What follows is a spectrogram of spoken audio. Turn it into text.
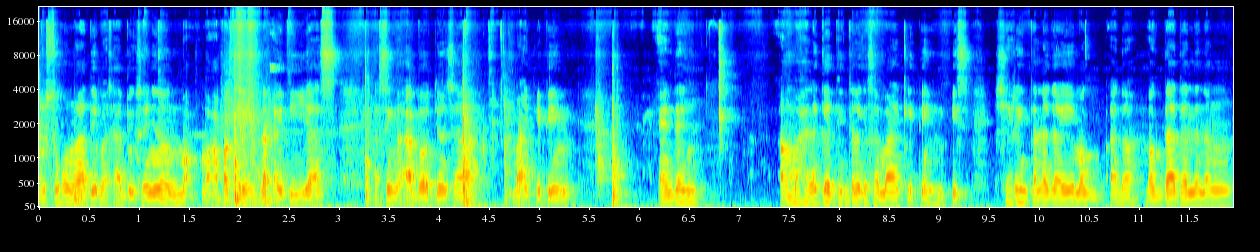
gusto ko nga 'di ba sabi ko sa inyo noon mak- makapag-create ng ideas kasi nga about yun sa marketing. And then ang mahalaga din talaga sa marketing is siya rin talaga yung mag ano magdadala ng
